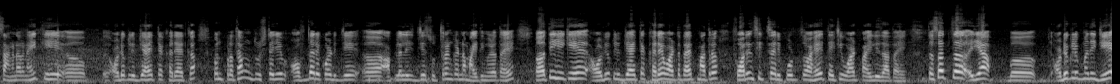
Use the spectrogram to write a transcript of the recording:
सांगणार नाहीत की हे ऑडिओ क्लिप जे आहेत त्या खऱ्या आहेत का. पण प्रथम दृष्ट्या जे ऑफ द रेकॉर्ड जे आपल्याला जे सूत्रांकडनं माहिती मिळत आहे ती ही की हे ऑडिओ क्लिप जे आहेत त्या खऱ्या वाटत आहेत मात्र फॉरेन्सिकचा रिपोर्ट जो आहे त्याची वाट पाहिली जात आहे. तसंच या ऑडिओ क्लिपमध्ये जे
